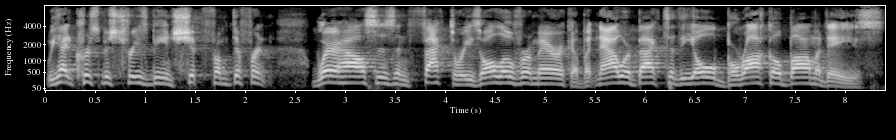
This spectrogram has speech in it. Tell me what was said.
We had Christmas trees being shipped from different warehouses and factories all over America. But now we're back to the old Barack Obama days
